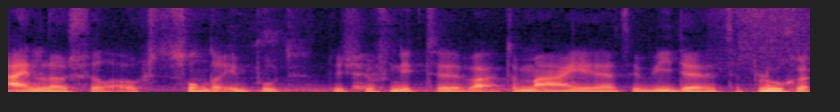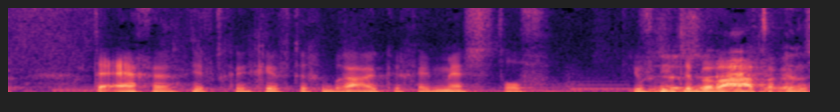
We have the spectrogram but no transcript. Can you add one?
eindeloos veel oogst zonder input. Dus je hoeft niet te, wa- te maaien, te wieden, te ploegen, te eggen. Je hoeft geen gif te gebruiken, geen meststof. Je hoeft niet te bewateren. Een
